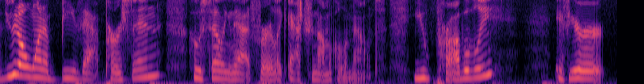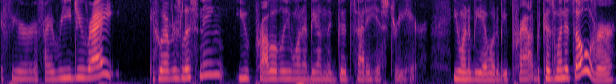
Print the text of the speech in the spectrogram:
You don't want to be that person who's selling that for like astronomical amounts. You probably if you're if you're if i read you right whoever's listening, you probably want to be on the good side of history here. You want to be able to be proud because when it's over,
